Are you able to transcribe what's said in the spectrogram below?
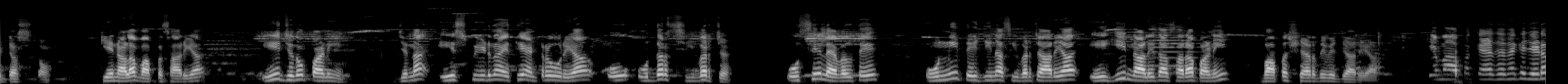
ਡਸਟ ਤੋਂ। ਕਿ ਇਹ ਨਾਲਾ ਵਾਪਸ ਆ ਰਿਹਾ। ਇਹ ਜਦੋਂ ਪਾਣੀ ਜਿੰਨਾ ਇਸ ਸਪੀਡ ਨਾਲ ਇੱਥੇ ਐਂਟਰ ਹੋ ਰਿਹਾ ਉਹ ਉਧਰ ਸੀਵਰ 'ਚ ਉਸੇ ਲੈਵਲ ਤੇ ਓਨੀ ਤੇਜ਼ੀ ਨਾਲ ਸੀਵਰ 'ਚ ਆ ਰਿਹਾ। ਇਹੀ ਨਾਲੇ ਦਾ ਸਾਰਾ ਪਾਣੀ ਵਾਪਸ ਸ਼ਹਿਰ ਦੇ ਵਿੱਚ ਜਾ ਰਿਹਾ। ਕਿ ਮੈਂ ਆਪਾਂ ਕਹਿ ਸਕਦੇ ਹਾਂ ਕਿ ਜਿਹੜਾ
